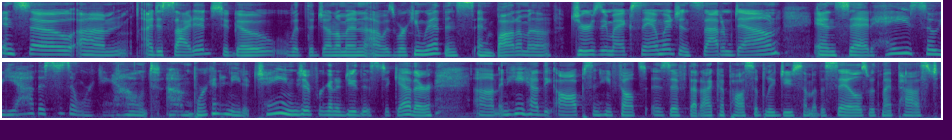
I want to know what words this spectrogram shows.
And so um, I decided to go with the gentleman I was working with and, and bought him a Jersey Mike sandwich and sat him down and said, Hey, so yeah, this isn't working out. Um, we're going to need a change if we're going to do this together. Um, and he had the ops and he felt as if that I could possibly do some of the sales with my past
